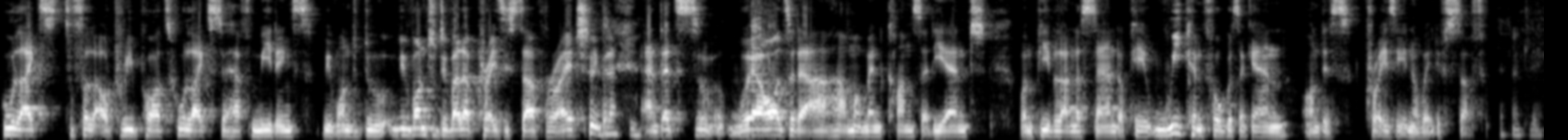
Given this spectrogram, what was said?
who likes to fill out reports, who likes to have meetings. We want to do, we want to develop crazy stuff, right? Exactly. and that's where also the aha moment comes at the end when people understand, okay, we can focus again on this crazy innovative stuff. Definitely.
